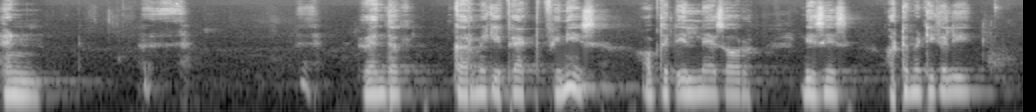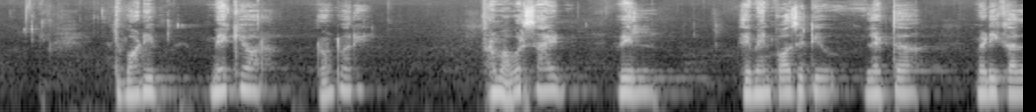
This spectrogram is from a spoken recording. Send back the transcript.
and uh, when the karmic effect finish of that illness or disease, automatically the body may cure. Don't worry. From our side, we'll remain positive. Let the medical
